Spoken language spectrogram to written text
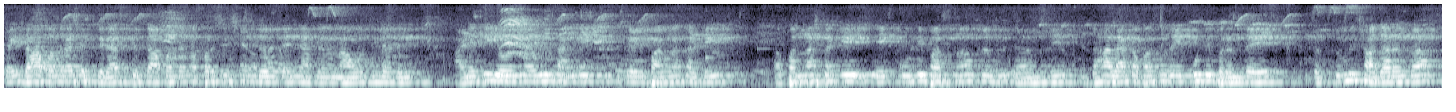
काही दहा पंधरा शेतकरी असतील तर आपण त्यांना प्रशिक्षण देऊ त्यांनी आपल्याला नावं दिलं तरी. आणि ती योजना एवढी चांगली की शेळी पालनासाठी पन्नास टक्के एक कोटीपासनं तर, म्हणजे दहा लाखापासून एक कोटीपर्यंत आहे. तर तुम्ही साधारणतः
